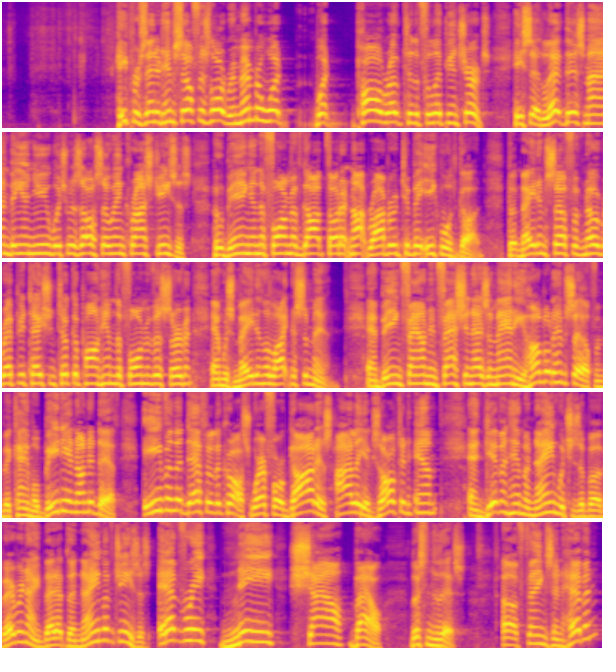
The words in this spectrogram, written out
He presented himself as Lord. Remember what, what Paul wrote to the Philippian church. He said, Let this mind be in you, which was also in Christ Jesus, who being in the form of God thought it not robbery to be equal with God, but made himself of no reputation, took upon him the form of a servant, and was made in the likeness of men. And being found in fashion as a man, he humbled himself and became obedient unto death, even the death of the cross. Wherefore God has highly exalted him and given him a name which is above every name, that at the name of Jesus every knee shall bow. Listen to this. Of things in heaven,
